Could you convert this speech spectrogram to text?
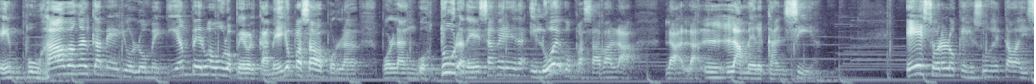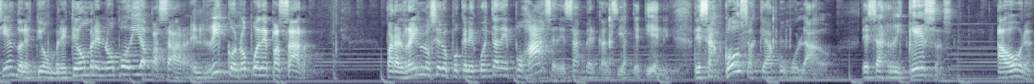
empujaban al camello, lo metían pero a uno, pero el camello pasaba por la, por la angostura de esa vereda y luego pasaba la, la, mercancía. Eso era lo que Jesús estaba diciendo a este hombre. Este hombre no podía pasar, el rico no puede pasar para el reino de los cielos porque le cuesta despojarse de esas mercancías que tiene, de esas cosas que ha acumulado, de esas riquezas. Ahora,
